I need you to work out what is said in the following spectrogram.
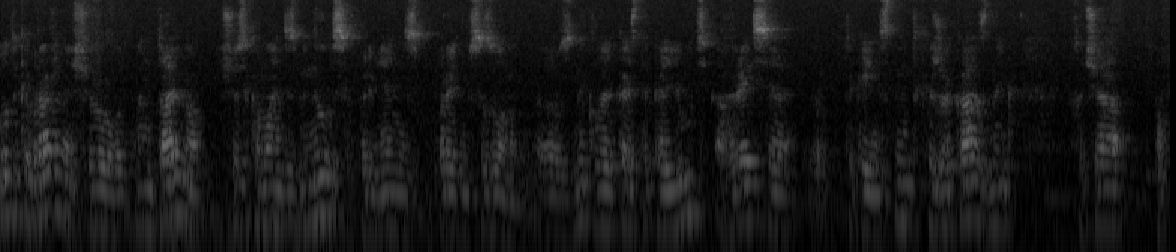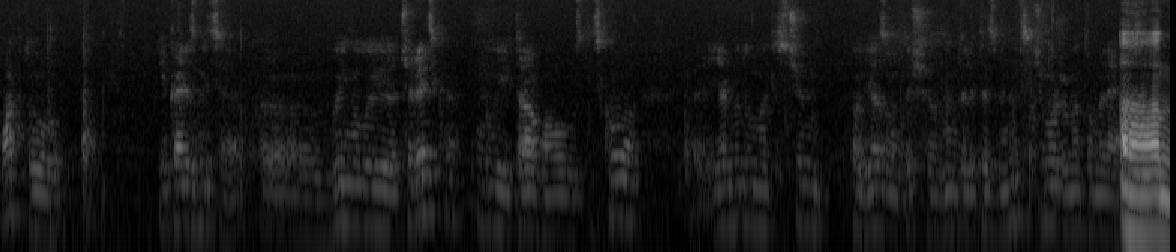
Було таке враження, що от ментально щось в команді змінилося в порівнянні з попереднім сезоном. Е, Зникла якась така лють, агресія, е, такий інстинкт хижака зник. Хоча по факту, яка різниця? Е, Вийнули Черецька, ну і травма у Стецького. Е, Як ви думаєте, з чим пов'язано те, що менталітет змінився, чи може ми помиляємося?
